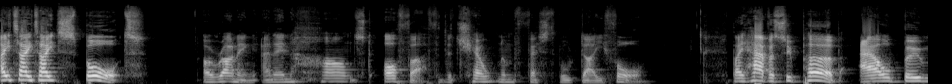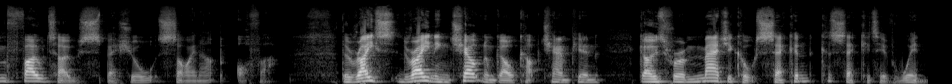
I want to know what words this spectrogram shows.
888 Sport are running an enhanced offer for the Cheltenham Festival Day 4. They have a superb Al Boum photo special sign up offer. The race, reigning Cheltenham Gold Cup champion goes for a magical second consecutive win.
